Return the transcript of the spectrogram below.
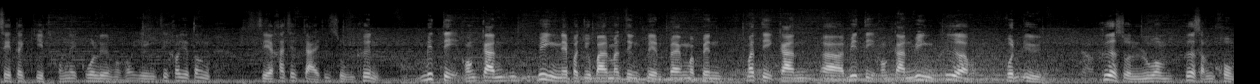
เศรษฐกิจของในครัวเรือนของเขาเอง ที่เขาจะต้อง เสียค่าใช้จ่ายที่สูงขึ้น มิติของการวิ่งในปัจจุบันมันจึงเปลี่ยนแปลงมาเป็นมติการเอ่อมิติของการวิ่งเพื่อคนอื่น เพื่อส่วนรวมเพื่อสังคม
